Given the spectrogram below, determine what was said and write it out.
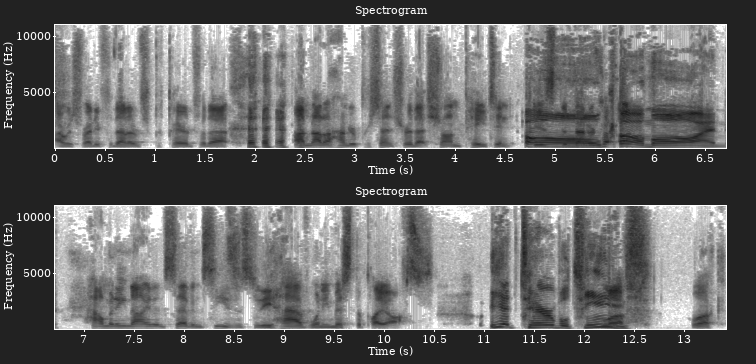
I was ready for that. I was prepared for that. I'm not 100% sure that Sean Payton is oh, the better co- come on. How many 9 and 7 seasons did he have when he missed the playoffs? He had terrible teams. Look,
